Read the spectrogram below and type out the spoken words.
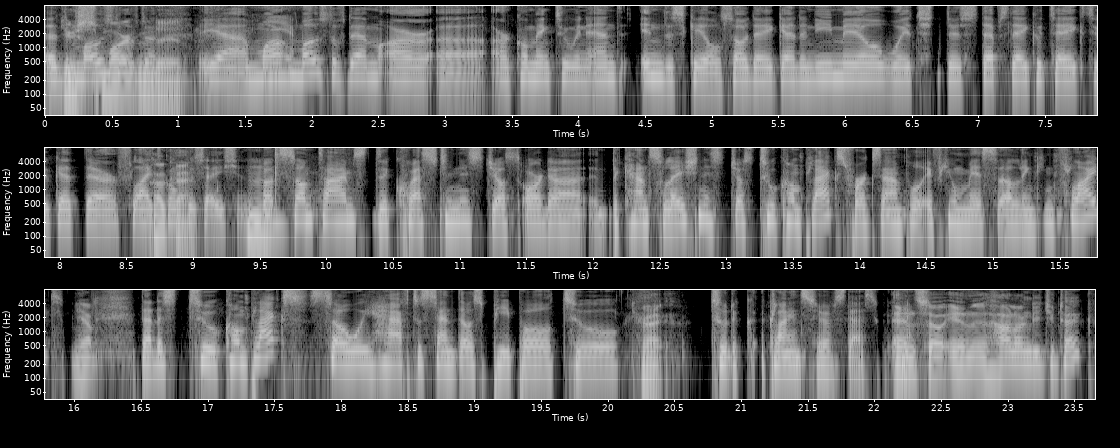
uh, You most of smartened the, it. Yeah, mo- Yeah. most of them are uh, are coming to an end in the skill. So they get an email with the steps they could take to get their flight Okay. compensation. But sometimes the question is just, or the the cancellation is just too complex. For example, if you miss a linking flight, Yep. that is too complex. So we have to send those people to Right. to the client service desk. And so, in how long did you take?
